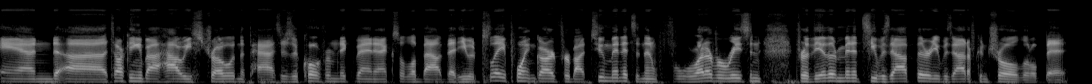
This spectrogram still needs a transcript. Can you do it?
and uh, talking about how he struggled in the past. There's a quote from Nick Van Exel about that he would play point guard for about two minutes, and then for whatever reason, for the other minutes he was out there, he was out of control a little bit.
